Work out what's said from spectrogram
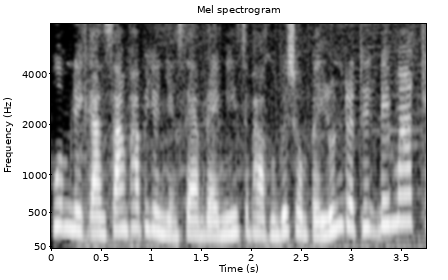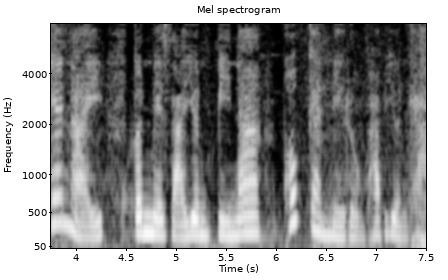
ผู้อำนวยการสร้างภาพยนตร์อย่างแซมไรมี่จะพาคุณผู้ชมไปลุ้นระทึกได้มากแค่ไหน ต้นเมษายนปีหน้าพบกันในโรงภาพยนตร์ค่ะ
